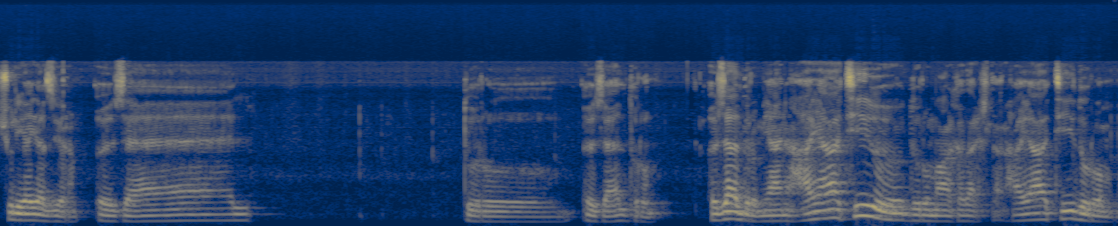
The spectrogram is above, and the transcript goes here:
Şuraya yazıyorum. Özel durum. Özel durum. Özel durum yani hayati durum arkadaşlar. Hayati durum.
